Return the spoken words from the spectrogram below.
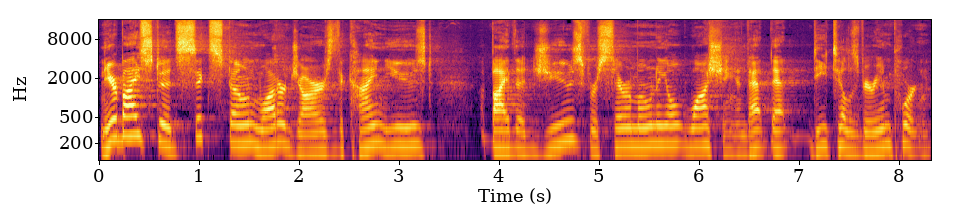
Nearby stood six stone water jars, the kind used by the Jews for ceremonial washing, and that, that detail is very important,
